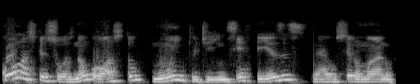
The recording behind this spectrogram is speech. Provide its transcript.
Como as pessoas não gostam muito de incertezas, né, o ser humano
